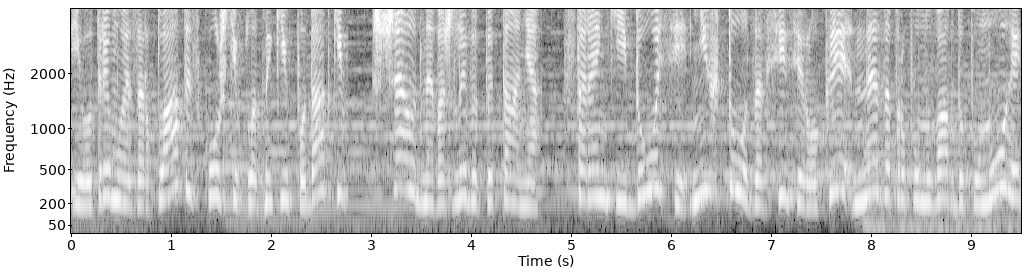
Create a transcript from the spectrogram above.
і отримує зарплати з коштів платників податків, ще одне важливе питання. Старенькій досі ніхто за всі ці роки не запропонував допомоги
